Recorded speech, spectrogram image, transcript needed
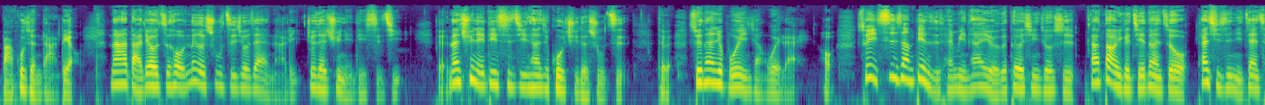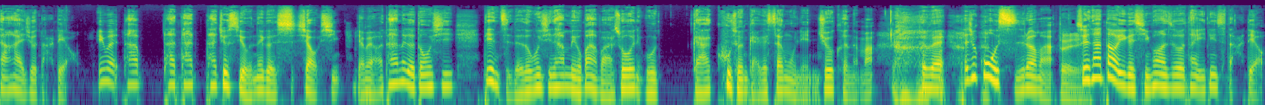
把库存打掉。那他打掉之后，那个数字就在哪里？就在去年第四季。对，那去年第四季它是过去的数字，对，所以它就不会影响未来。好，所以事实上电子产品它有一个特性，就是它到一个阶段之后，它其实你再伤害就打掉，因为它它它它就是有那个时效性，有没有？它那个东西电子的东西，它没有办法说我。给他库存改个三五年，你就有可能嘛，对不对？他就过时了嘛。对，所以他到一个情况之后，他一定是打掉。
